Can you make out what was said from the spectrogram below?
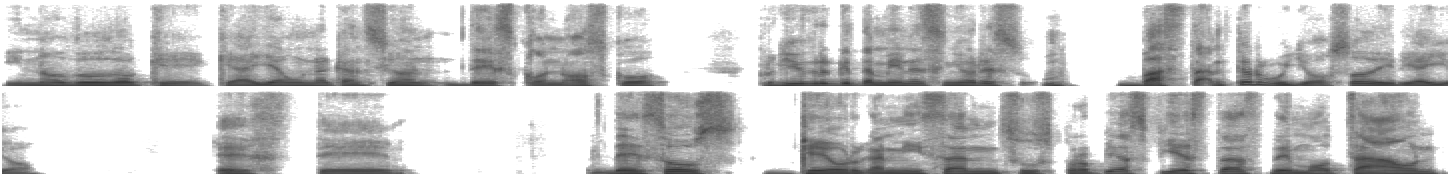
y no dudo que, que haya una canción, desconozco, porque yo creo que también el señor es bastante orgulloso, diría yo, este, de esos que organizan sus propias fiestas de Motown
